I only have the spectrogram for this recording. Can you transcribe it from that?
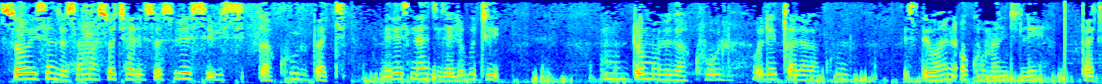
So isenzo samasotsha leso sibe sibi kakhulu but kumele sinanzelele ukuthi umuntu omubi kakhulu olecala kakhulu is the one okhomandileyo but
